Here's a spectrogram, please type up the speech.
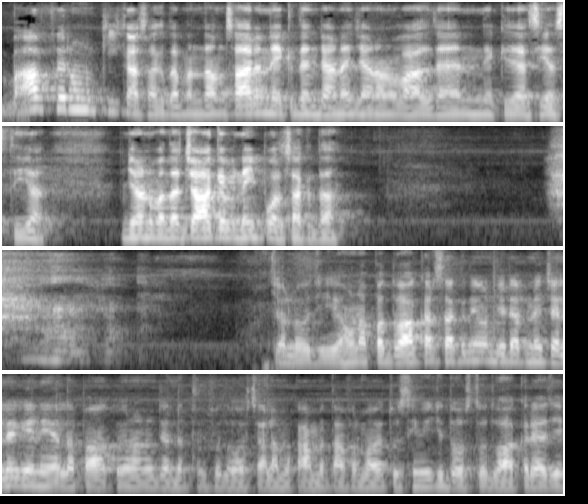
ਬਾਪ ਫਿਰ ਹੁਣ ਕੀ ਕਰ ਸਕਦਾ ਬੰਦਾ? ਹੁਣ ਸਾਰਿਆਂ ਨੇ ਇੱਕ ਦਿਨ ਜਾਣਾ ਜਾਣਾ ਵਾਲਦੈਨ ਇੱਕ ਜੈਸੀ ਹਸਤੀ ਆ ਜਿਹਨਾਂ ਨੂੰ ਬੰਦਾ ਚਾਹ ਕੇ ਵੀ ਨਹੀਂ ਭੁੱਲ ਸਕਦਾ। ਚਲੋ ਜੀ ਹੁਣ ਆਪਾਂ ਦੁਆ ਕਰ ਸਕਦੇ ਹਾਂ ਹੁਣ ਜਿਹੜੇ ਆਪਣੇ ਚਲੇ ਗਏ ਨੇ ਅੱਲਾਹ ਪਾਕ ਉਹਨਾਂ ਨੂੰ ਜੰਨਤ ਫਿਰਦੌਸ ਚਾਲਾ ਮੁਕਾਮ عطا ਫਰਮਾਵੇ ਤੁਸੀਂ ਵੀ ਜੀ ਦੋਸਤੋ ਦੁਆ ਕਰਿਆ ਜੇ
